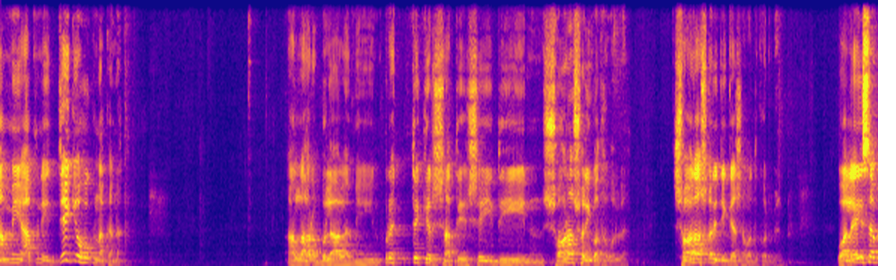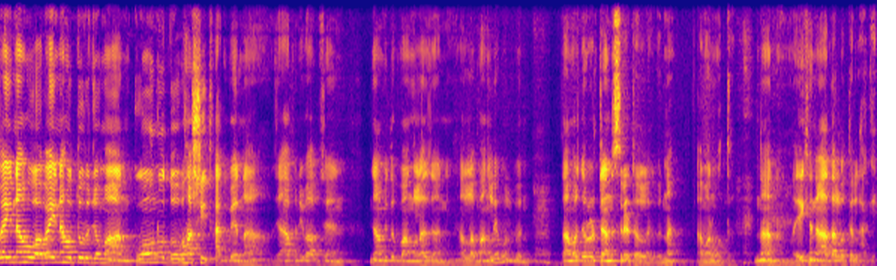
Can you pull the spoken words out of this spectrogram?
আমি, আপনি যে কেউ হোক না কেন, আল্লাহ রব্বুল আলমিন প্রত্যেকের সাথে সেই দিন সরাসরি কথা বলবেন, সরাসরি জিজ্ঞাসাবাদ করবেন। ওয়ালাইসা বাইনাহু আবাইনাহু তুরজমান, কোনো দোভাষী থাকবে না যে আপনি ভাবছেন যে আমি তো বাংলা জানি, আল্লাহ বাংলায় বলবেন, তো আমার জন্য ট্রান্সলেটার লাগবে না আমার মতো না না না, এখানে আদালতে লাগে,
